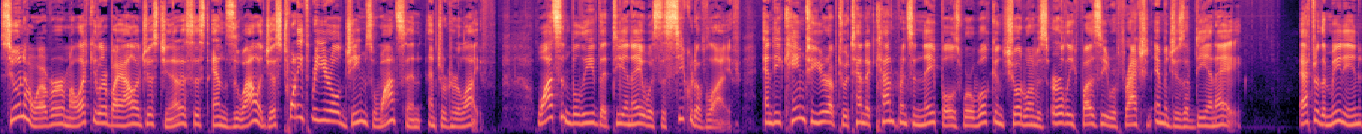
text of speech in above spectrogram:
Soon, however, molecular biologist, geneticist, and zoologist 23 year old James Watson entered her life. Watson believed that DNA was the secret of life, and he came to Europe to attend a conference in Naples where Wilkins showed one of his early fuzzy refraction images of DNA. After the meeting,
